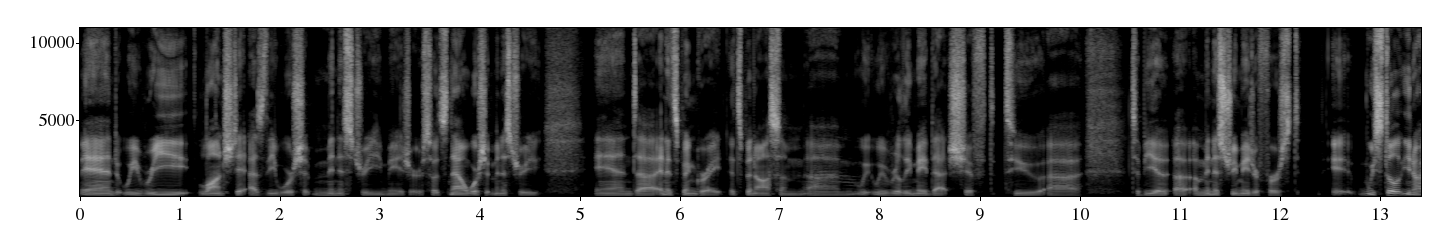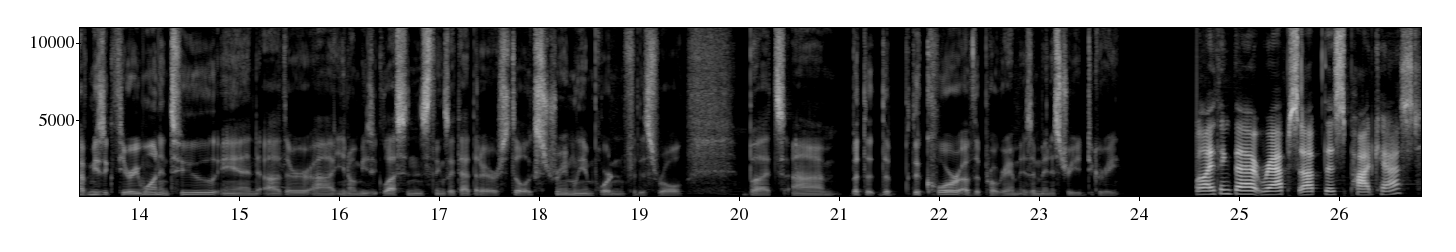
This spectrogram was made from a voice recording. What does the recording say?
and we relaunched it as the worship ministry major. So it's now worship ministry, and uh, and it's been great. It's been awesome. Um, we, we really made that shift to uh, to be a, a, ministry major first. It, we still you know have music theory one and two and other uh, you know music lessons things like that that are still extremely important for this role, but um, but the, the the core of the program is a ministry degree. Well, I think that wraps up this podcast.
